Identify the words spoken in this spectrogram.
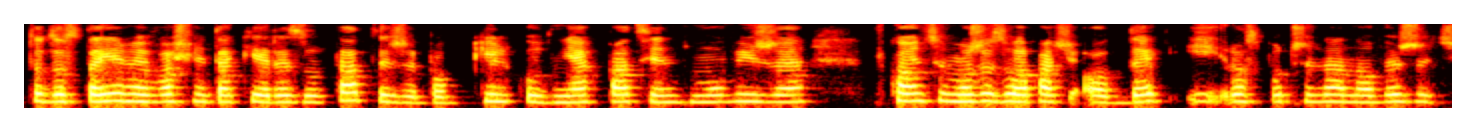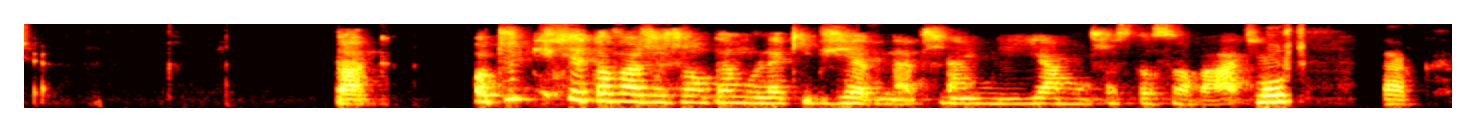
to dostajemy właśnie takie rezultaty, że po kilku dniach pacjent mówi, że w końcu może złapać oddech i rozpoczyna nowe życie. Tak. Oczywiście towarzyszą temu leki wziewne, przynajmniej ja muszę stosować. Muszę, tak.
